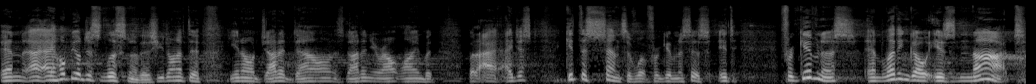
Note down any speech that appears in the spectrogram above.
And I, hope you'll just listen to this. You don't have to, you know, jot it down. It's not in your outline, but, but I, I just get the sense of what forgiveness is. It, forgiveness and letting go is not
